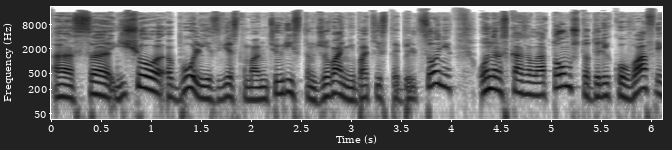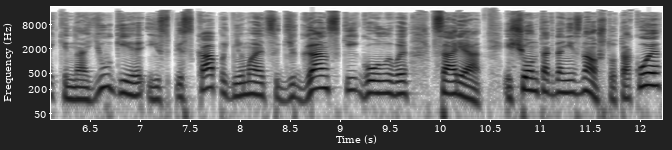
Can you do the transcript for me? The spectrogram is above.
э, с еще более известным авантюристом Джованни Батиста Бельцони, он рассказал о том, что далеко в Африке, на юге, из песка поднимаются гигантские головы царя. Еще он тогда не знал, что такое,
